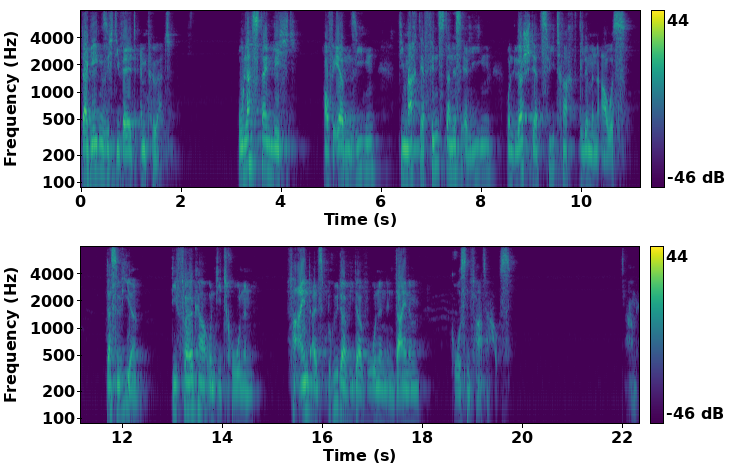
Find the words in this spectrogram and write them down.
dagegen sich die Welt empört. O lass dein Licht auf Erden siegen, die Macht der Finsternis erliegen und lösch der Zwietracht Glimmen aus, dass wir, die Völker und die Thronen, vereint als Brüder wieder wohnen in deinem großen Vaterhaus. Amen.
